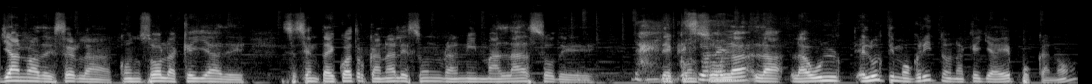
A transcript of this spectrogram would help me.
ya no ha de ser la consola aquella de 64 canales, un animalazo de, consola, la, la ul- el último grito en aquella época, ¿no?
